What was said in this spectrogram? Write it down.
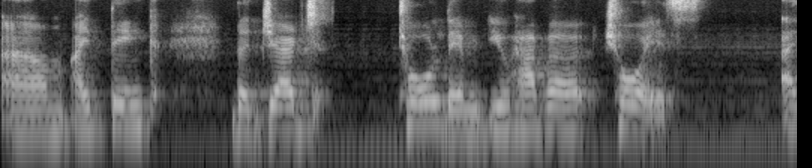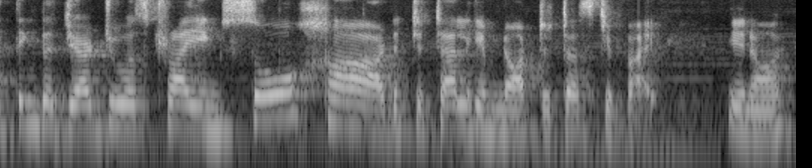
um, I think the judge told him, You have a choice. I think the judge was trying so hard to tell him not to testify, you know.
